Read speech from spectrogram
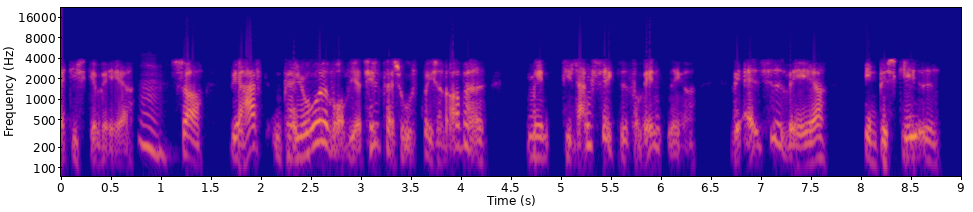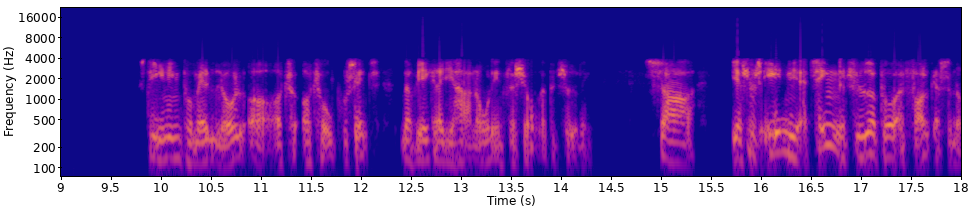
at de skal være. Mm. Så vi har haft en periode, hvor vi har tilpasset huspriserne opad, men de langsigtede forventninger vil altid være en beskeden stigning på mellem 0 og, og, og 2 procent, når vi ikke rigtig har nogen inflation af betydning. Så jeg synes egentlig, at tingene tyder på, at folk er sådan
